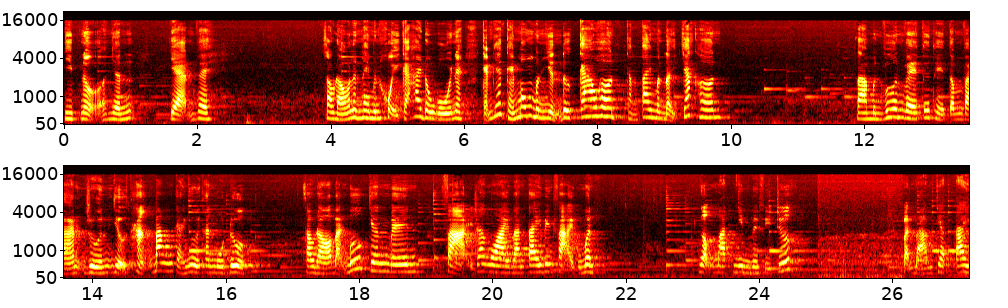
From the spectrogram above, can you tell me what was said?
Nhịp nữa nhấn, giãn về. Sau đó lần này mình khuỷu cả hai đầu gối này cảm giác cái mông mình nhịn được cao hơn cánh tay mình đẩy chắc hơn và mình vươn về tư thế tấm ván, rướn, giữ thẳng băng cái người thành một đường. Sau đó bạn bước chân bên phải ra ngoài bàn tay bên phải của mình. Ngẩng mặt nhìn về phía trước. Bạn bám chặt tay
